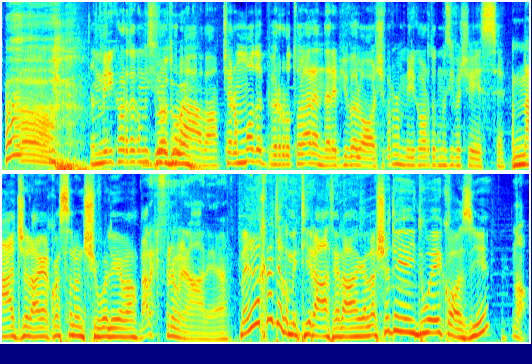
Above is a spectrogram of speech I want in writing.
Non mi ricordo come si Due rotolava. C'era un modo per rotolare e andare più veloce, però non mi ricordo come si facesse. Mannaggia, raga, questa non ci voleva. Mark fenomenale, eh. Ma non ho capito come tirate, raga. Lasciate i due cosi? No,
